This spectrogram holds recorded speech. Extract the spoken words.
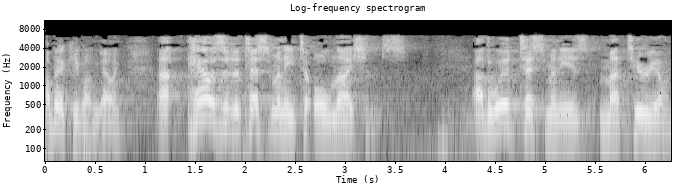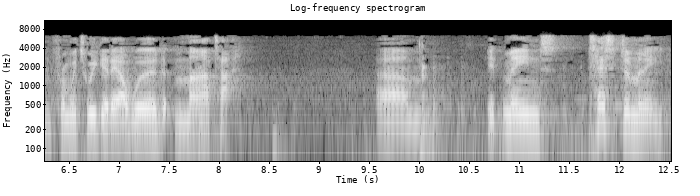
I better keep on going. Uh, how is it a testimony to all nations? Uh, the word testimony is martyrion, from which we get our word martyr. Um, it means testimony,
